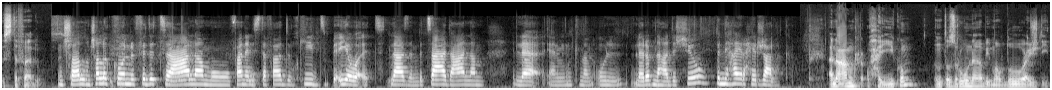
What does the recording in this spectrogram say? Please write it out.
استفادوا. إن شاء الله إن شاء الله تكون فدت عالم وفعلا استفادوا. أكيد بأي وقت لازم بتساعد عالم لا يعني مثل ما بنقول لربنا هذا الشيء وبالنهاية رح يرجع لك. أنا عمرو أحييكم. انتظرونا بموضوع جديد.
